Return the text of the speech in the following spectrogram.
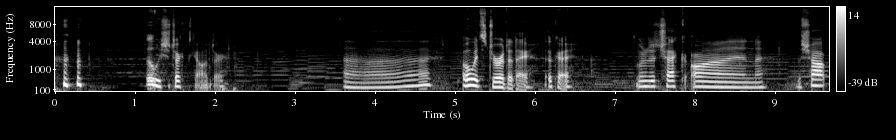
oh, we should check the calendar. Uh, oh, it's Druid today. Okay. So I'm going to check on the shop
